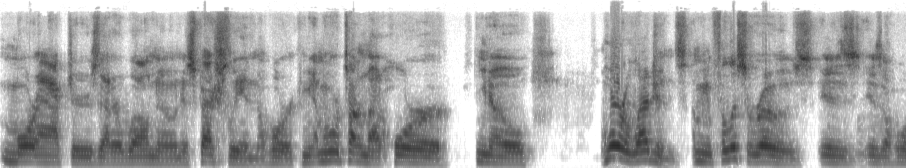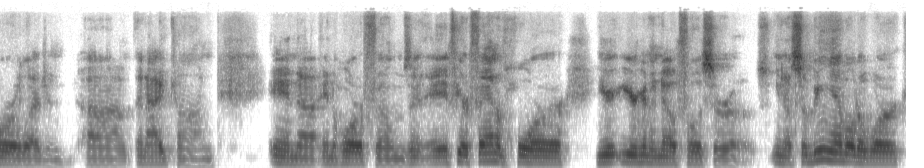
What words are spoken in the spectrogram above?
more actors that are well known, especially in the horror community. I mean, we're talking about horror, you know, horror legends. I mean, Felissa Rose is Mhm. is a horror legend, uh, an icon in uh, in horror films. And if you're a fan of horror, you're you're gonna know Felissa Rose. You know, so being able to work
